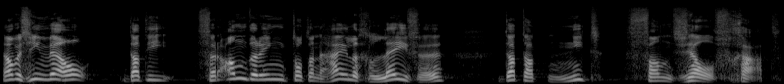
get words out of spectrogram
Nou, we zien wel dat die verandering tot een heilig leven, dat dat niet vanzelf gaat.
